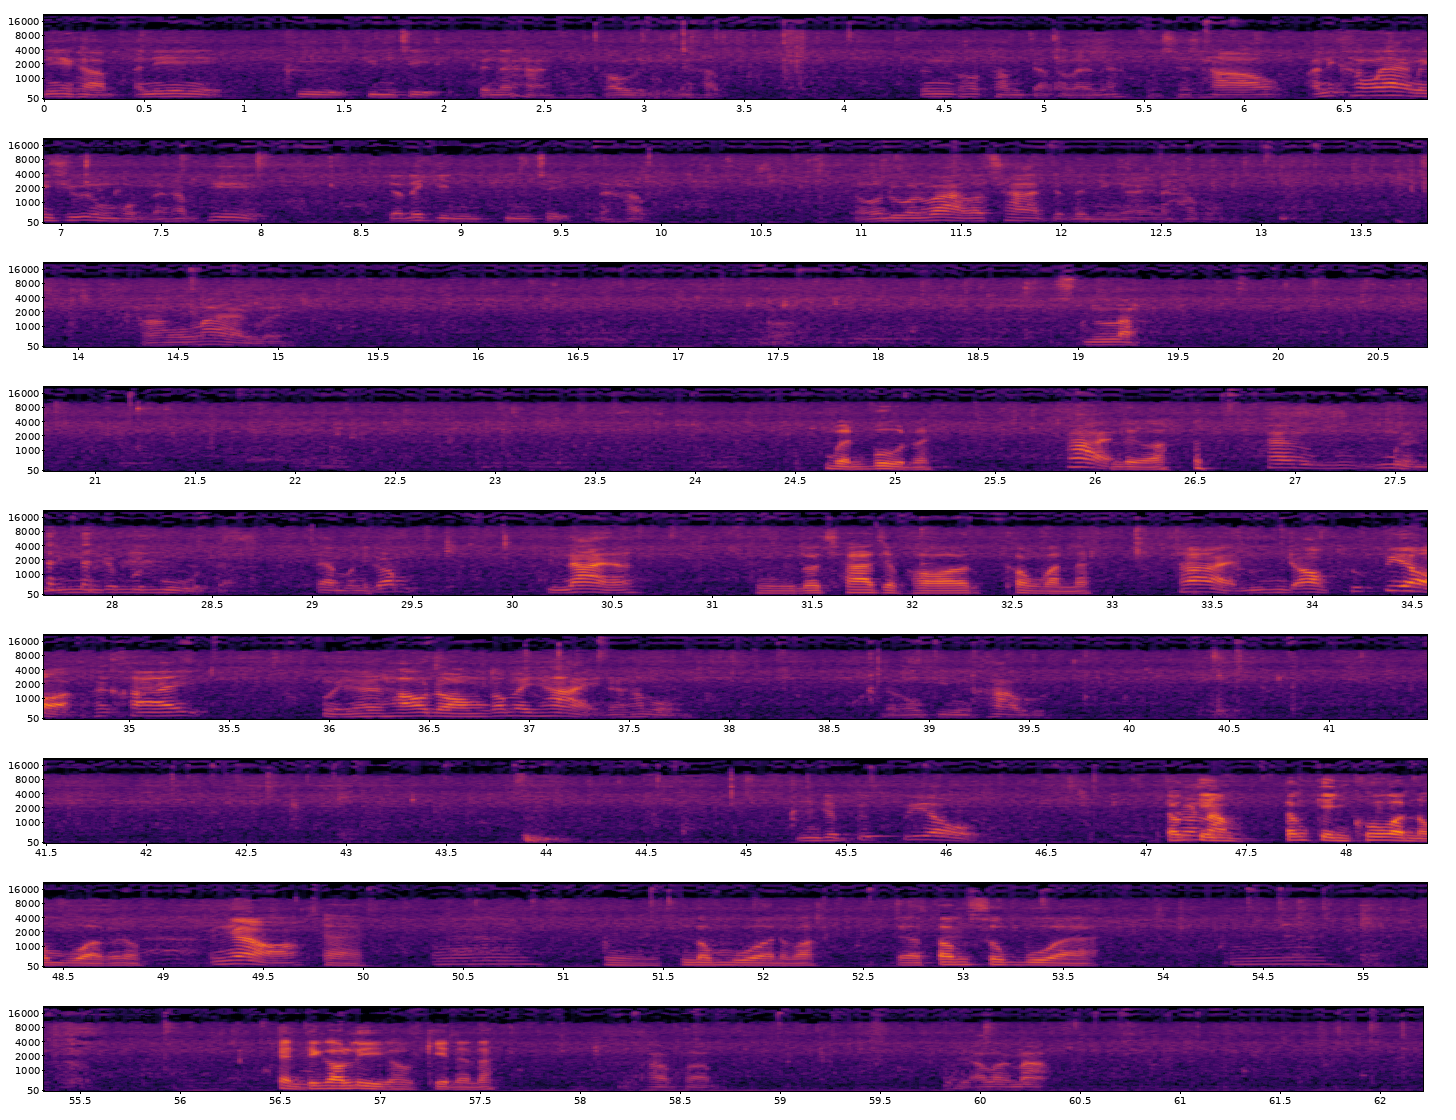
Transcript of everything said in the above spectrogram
นี่ครับ อันนี้คือกิมจิเป็นอาหารของเกาหลีนะครับ ซึ่งเขาทำจากอะไรนะหัวไชเท้า อันนี้ครั้งแรกในชีวิตของผมนะครับ ที่จะได้กินกิมจินะครับเดี๋ยวมาดูกันว่ารสชาติจะเป็นยังไงนะครับผมครั้งแรกเลยอะบิสมิลลาห์เหมือนบูดไหมใช่หรือว่าถ้าเหมือนมันจะบูดๆอะแต่มันก็ กินได้นะรสชาติเฉพาะของมันนะ ใช่มันจะออกเปรี้ยวๆอะคล้ายๆหัวไชเท้าดองก็ไม่ใช่นะครับผมเดี๋ยวลองกินข้าวดูมันจะเปรี้ยว ต้องกิน เปรี้ยวนต้องกินคู่กับนมวัวไหมหนูๆอันเนี้ยเหรอใช่อืมอืมนมวัวนะวะเดี๋ยวต้มซุปวัว อืมเห็นที่เกาหลีเขากินอะนะครับครับ อร่อยมาก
